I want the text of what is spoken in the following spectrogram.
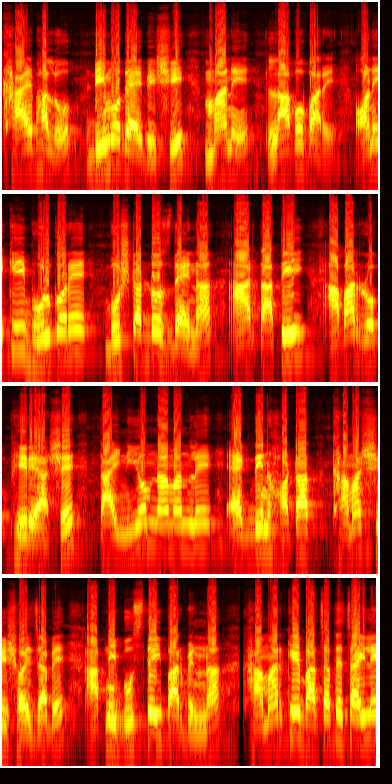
খায় ভালো, ডিমও দেয় বেশি মানে লাভও বাড়ে। অনেকেই ভুল করে বুস্টার ডোজ দেয় না, আর তাতেই আবার রোগ ফিরে আসে। তাই নিয়ম না মানলে একদিন হঠাৎ খামার শেষ হয়ে যাবে। আপনি বুঝতেই পারবেন না খামারকে বাঁচাতে চাইলে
